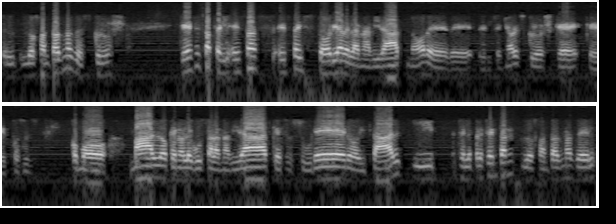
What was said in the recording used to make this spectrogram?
el- los fantasmas de Scrooge, que es esta, peli- estas, esta historia de la Navidad, ¿no? De, de- del señor Scrooge, que, que pues es como malo, que no le gusta la Navidad, que es usurero y tal, y se le presentan los fantasmas del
